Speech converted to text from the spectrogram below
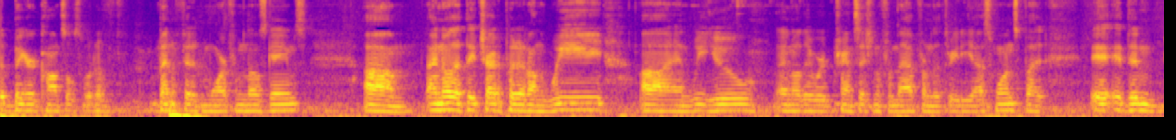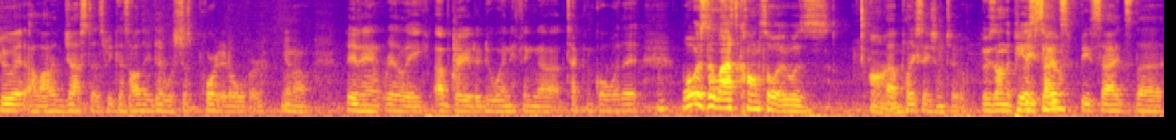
the bigger consoles would have benefited more from those games. Um, I know that they tried to put it on the Wii uh, and Wii U. I know they were transitioning from that from the 3DS ones, but it, it didn't do it a lot of justice because all they did was just port it over. You know, they didn't really upgrade or do anything uh, technical with it. What was the last console it was on? Uh, PlayStation 2. it was on the PS2? Besides, besides the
